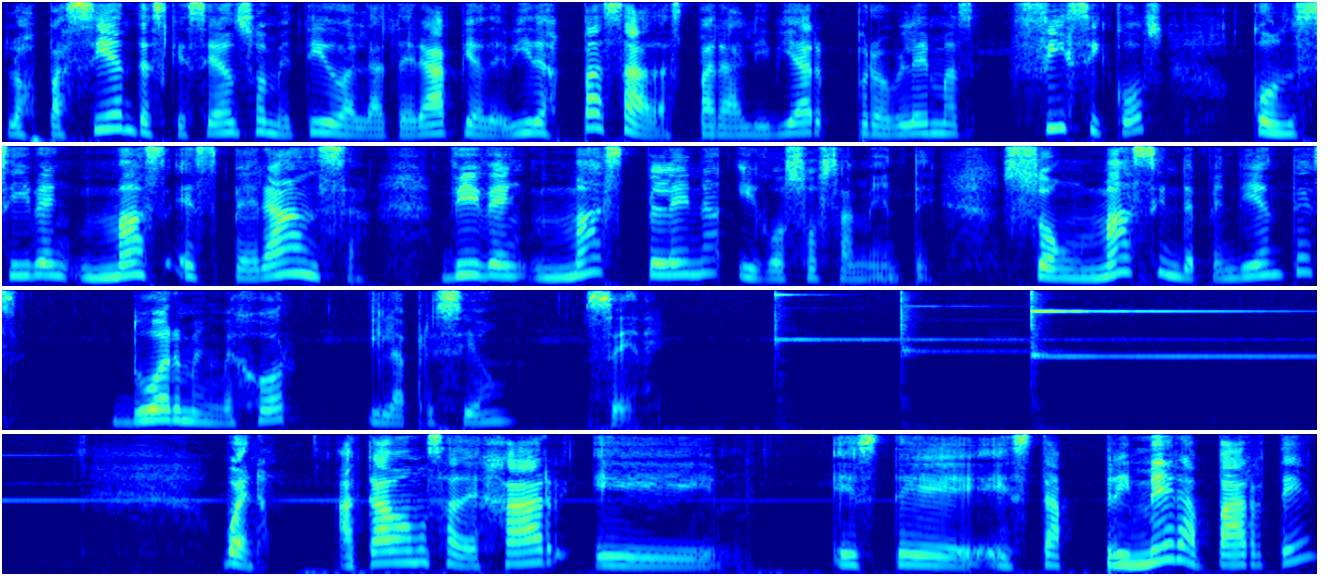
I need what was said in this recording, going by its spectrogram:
Los pacientes que se han sometido a la terapia de vidas pasadas para aliviar problemas físicos conciben más esperanza, viven más plena y gozosamente, son más independientes, duermen mejor y la presión cede. Bueno, acá vamos a dejar eh, este, esta primera parte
